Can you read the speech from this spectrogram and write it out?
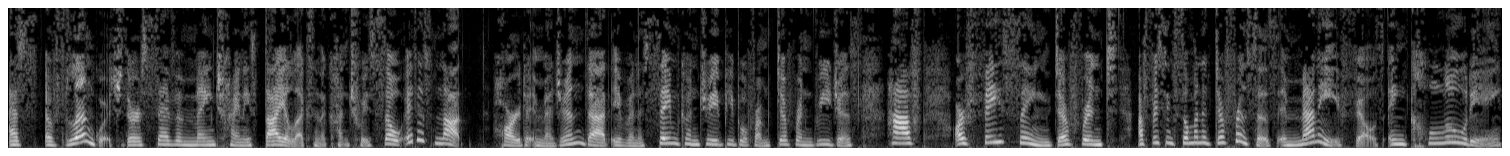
as of language, there are seven main Chinese dialects in the country. So it is not hard to imagine that even the same country, people from different regions have are facing different are facing so many differences in many fields, including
